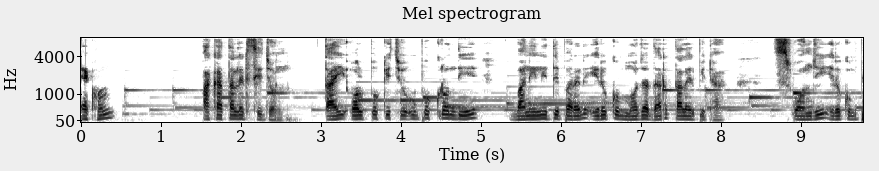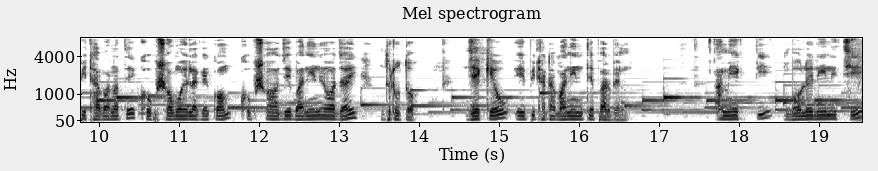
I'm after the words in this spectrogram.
এখন পাকা তালের সিজন তাই অল্প কিছু উপকরণ দিয়ে বানিয়ে নিতে পারেন এরকম মজাদার তালের পিঠা। স্পঞ্জি এরকম পিঠা বানাতে খুব সময় লাগে কম, খুব সহজে বানিয়ে নেওয়া যায় দ্রুত। যে কেউ এই পিঠাটা বানিয়ে নিতে পারবেন। আমি একটি বলে নিয়ে নিচ্ছি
